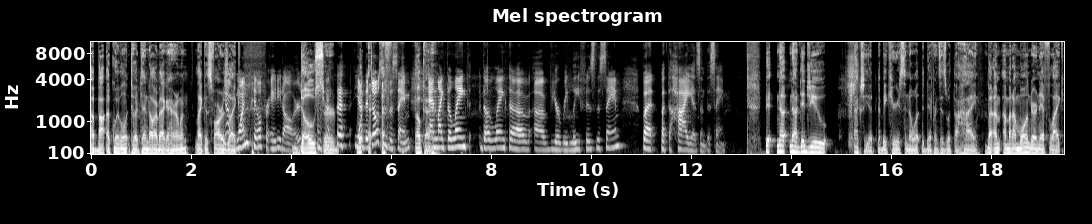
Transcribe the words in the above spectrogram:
about equivalent to a ten dollar bag of heroin? Like as far as yeah, like one pill for eighty dollars. dose or yeah, what- the dose is the same. Okay. And like the length, the length of, of your relief is the same, but but the high isn't the same. Did, now, now, did you actually? I'd be curious to know what the difference is with the high. But I'm, but I'm wondering if like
